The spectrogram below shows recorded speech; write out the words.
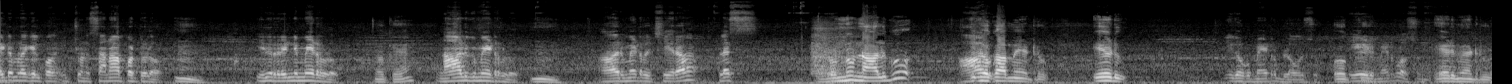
ఐటెంలోకి వెళ్ళిపోతాం ఇచ్చుకోండి సనా పట్టులో ఇది రెండు మీటర్లు. ఓకే. నాలుగు మీటర్లు. ఆరు మీటర్లు చీర ప్లస్ రెండు నాలుగు ఒక మీటర్. ఏడు. ఇది ఒక మీటర్ బ్లౌజ్. ఏడు మీటర్లు వస్తుంది. ఏడు మీటర్లు.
